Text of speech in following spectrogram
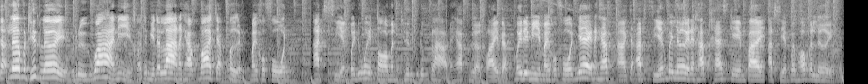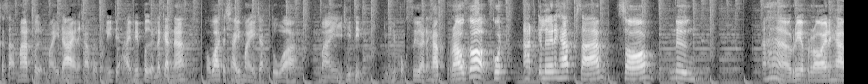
จะเริ่มบันทึกเลย หรือว่านี่เขาจะมีด้านล่างนะครับ ว่าจะเปิดไมโครโฟน อัดเสียงไปด้วยตอนบันทึกหรือเปล่านะครับเผื่อใครแบบไม่ได้มีไมโครโฟนแยกนะครับอาจจะอัดเสียงไปเลยนะครับแคสเกมไปอัดเสียงไปพร้อมกันเลยมันก็สามารถเปิดไมค์ได้นะครับแต่ตรงนี้เดี๋ยวไอไม่เปิดแล้วกันนะ เพราะว่าจะใช้ไมค์จากตัวไมค์ที่ติดอยู่ที่ปกเสื้อนะครับ เราก็กดอัดกันเลยนะครับ 3 2 1อ่าเรียบร้อยนะครับ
